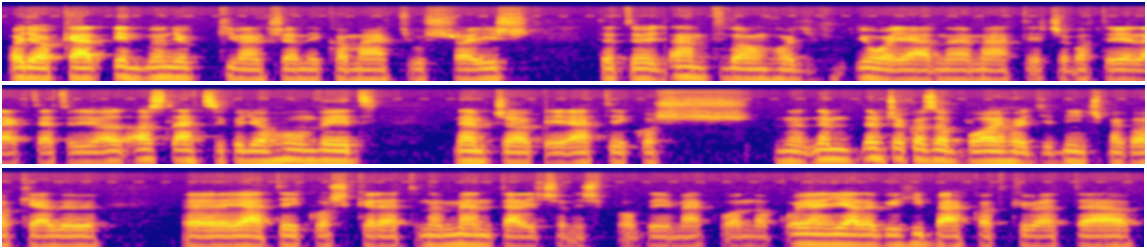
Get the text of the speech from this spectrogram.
vagy akár én mondjuk kíváncsi lennék a Mátyusra is, tehát, hogy nem tudom, hogy jól járna -e Máté Csaba tényleg. Tehát, hogy azt látszik, hogy a Honvéd nem csak játékos, nem, nem csak az a baj, hogy nincs meg a kellő játékos keret, hanem mentálisan is problémák vannak. Olyan jellegű hibákat követel,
